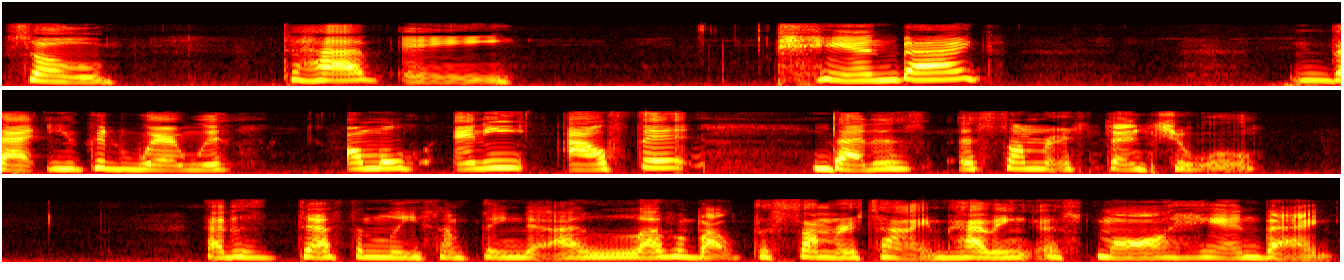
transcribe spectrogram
So to have a handbag that you could wear with almost any outfit that is a summer essential. That is definitely something that I love about the summertime, having a small handbag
